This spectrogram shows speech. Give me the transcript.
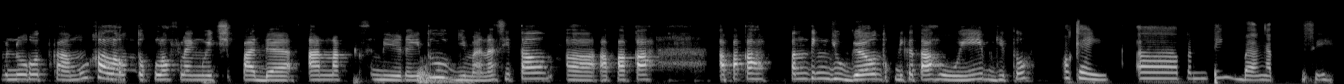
menurut kamu kalau untuk love language pada anak sendiri itu gimana sih Tal? Uh, apakah apakah penting juga untuk diketahui begitu? Oke, okay. uh, eh, penting banget sih.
